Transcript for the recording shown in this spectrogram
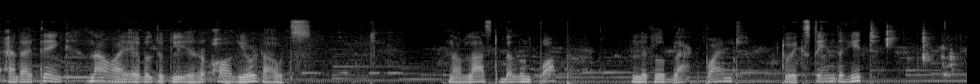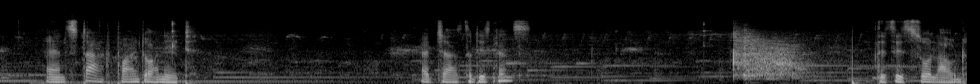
And I think now I able to clear all your doubts. Now last balloon pop, little black point to extend the heat and start point on it. Adjust the distance This is so loud.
